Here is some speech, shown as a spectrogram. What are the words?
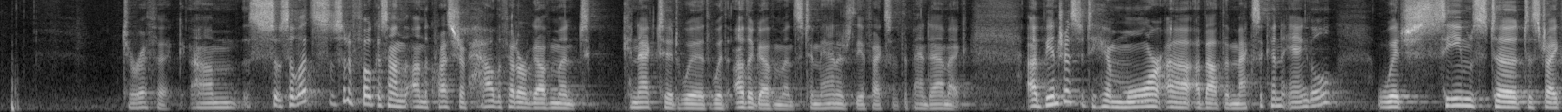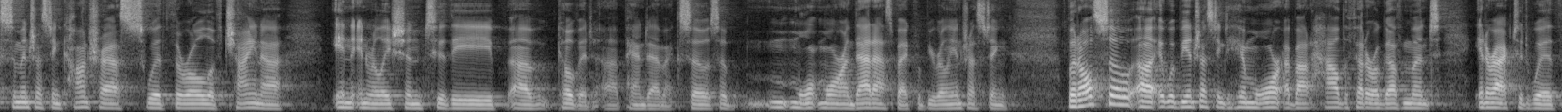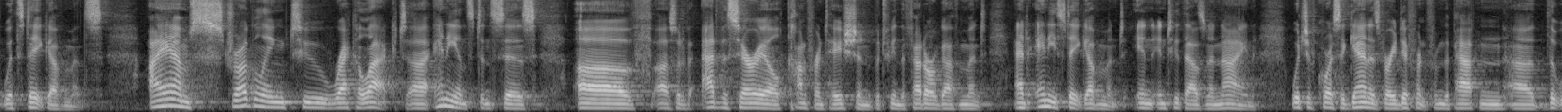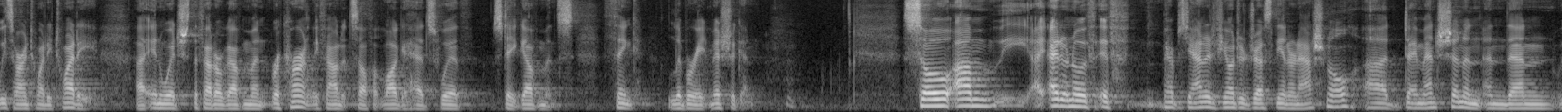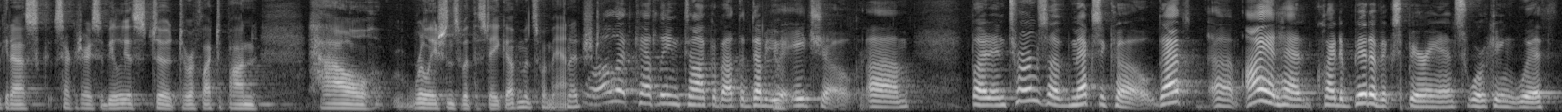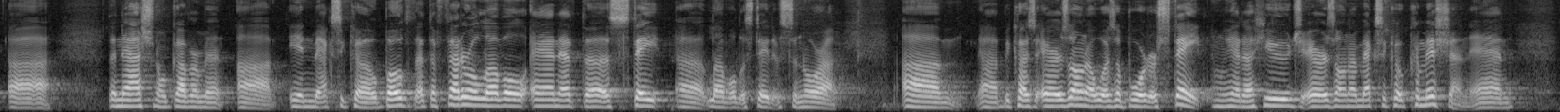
Terrific. Um, so, so let's sort of focus on, on the question of how the federal government connected with, with other governments to manage the effects of the pandemic. I'd be interested to hear more uh, about the Mexican angle, which seems to, to strike some interesting contrasts with the role of China in, in relation to the uh, COVID uh, pandemic. So, so more, more on that aspect would be really interesting. But also, uh, it would be interesting to hear more about how the federal government interacted with, with state governments. I am struggling to recollect uh, any instances of uh, sort of adversarial confrontation between the federal government and any state government in, in 2009, which of course again is very different from the pattern uh, that we saw in 2020, uh, in which the federal government recurrently found itself at loggerheads with state governments. Think Liberate Michigan. So um, I, I, don't know if, if, perhaps Janet, if you want to address the international uh, dimension, and, and, then we could ask Secretary Sebelius to, to reflect upon how relations with the state governments were managed. Well, I'll let Kathleen talk about the WHO. Um, but in terms of Mexico, that uh, I had had quite a bit of experience working with uh, the national government uh, in Mexico, both at the federal level and at the state uh, level, the state of Sonora, um, uh, because Arizona was a border state. And we had a huge Arizona-Mexico commission, and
